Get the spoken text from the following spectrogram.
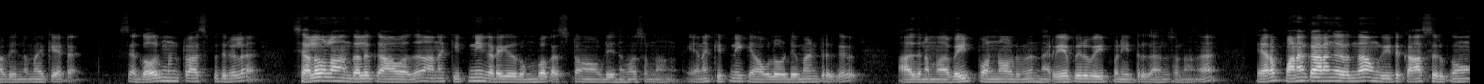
அப்படின்ற மாதிரி கேட்டேன். கவர்மெண்ட் ஆஸ்பத்திரியில் செலவுலாம் அந்தளவுக்கு ஆகாது. ஆனால் கிட்னி கிடைக்கிறது ரொம்ப கஷ்டம் அப்படின்ற மாதிரி சொன்னாங்க. ஏன்னா கிட்னிக்கு அவ்வளோ டிமாண்ட் இருக்குது அது நம்ம வெயிட் பண்ணோம் அப்படின்னு நிறைய பேர் வெயிட் பண்ணிகிட்டு இருக்காங்கன்னு சொன்னாங்க. யாரோ பணக்காரங்க இருந்தால் அவங்ககிட்ட காசு இருக்கும்.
